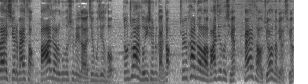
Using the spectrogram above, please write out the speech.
白携着白草拔掉了工作室内的监控接头，等专案组一行人赶到，只看到了拔接头前百草绝望的表情。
